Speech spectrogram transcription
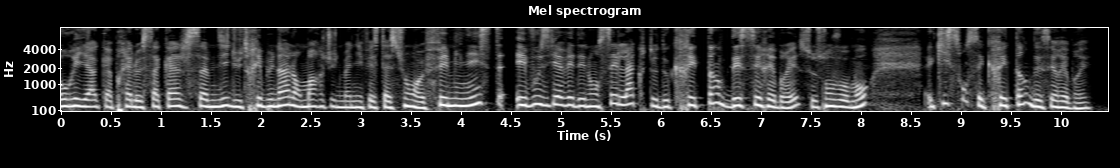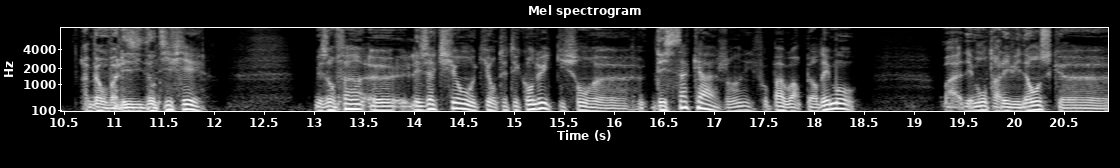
Aurillac, après le saccage samedi du tribunal en marge d'une manifestation euh, féministe, et vous y avez dénoncé l'acte de crétins décérébrés, ce sont vos mots. Qui sont ces crétins décérébrés? Ah ben On va les identifier. Mais enfin, euh, les actions qui ont été conduites, qui sont euh, des saccages, hein, il ne faut pas avoir peur des mots, bah, démontrent à l'évidence que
